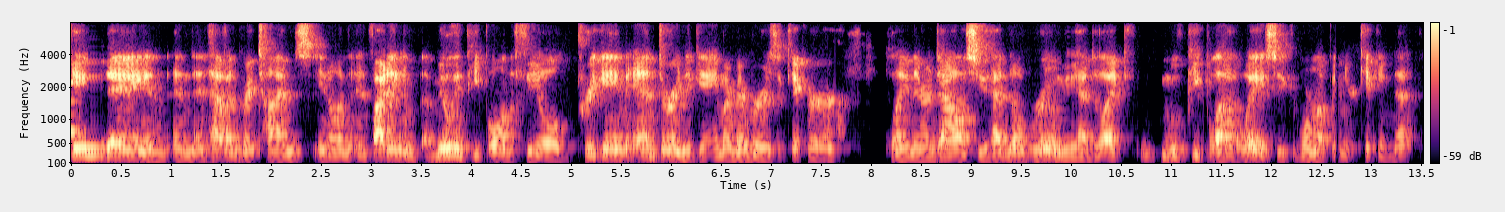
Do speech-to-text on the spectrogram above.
game day and, and, and having great times, you know, and inviting a, million people on the field pregame and during the game. I remember as a kicker playing there in Dallas, you had no room. You had to like move people out of the way so you could warm up in your kicking net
